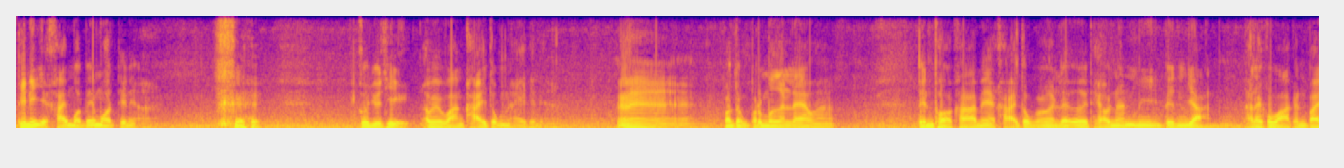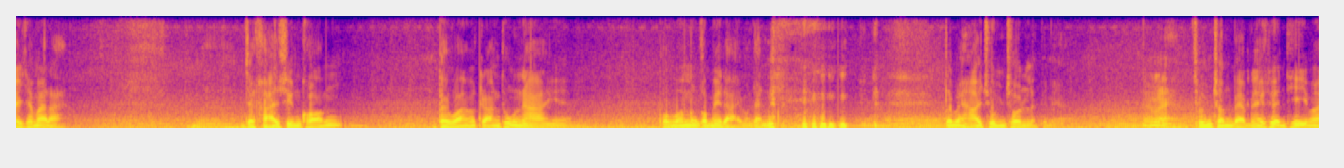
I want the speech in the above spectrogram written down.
ทีนี้จะขายหมดไม่หมดทีนี้ก็อยู่ที่เอาไปวางขายตรงไหนทีนี้อ่าก็ต้องประเมินแล้วฮะเป็นพ่อค้าแม่ขายต้องประเมินแล้วเออแถวนั้นมีเป็นย่าน อะไรก็ว่ากันไปใช่ไหมล่ะ จะขายสิ่งของไปวางไว้กลางทุ่งนาอย่างเงี้ยผมว่ามันก็ไม่ได้เหมือนกันต้องไปหาชุมชนแหละทีเนี้ยเห็นไหมชุมชนแบบไหนเคลื่อนที่ไหม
